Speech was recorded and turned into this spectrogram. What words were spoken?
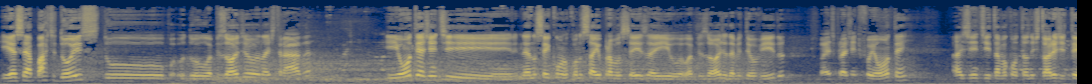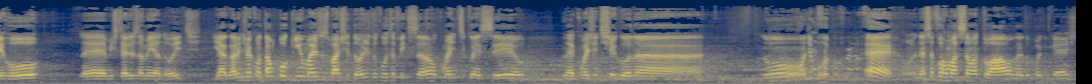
e essa é a parte 2 do, do episódio na estrada. E ontem a gente, né, não sei como, quando saiu pra vocês aí o, o episódio, deve ter ouvido, mas pra gente foi ontem. A gente tava contando histórias de terror, né, mistérios da meia-noite. E agora a gente vai contar um pouquinho mais dos bastidores do curta ficção, como a gente se conheceu, né, como a gente chegou na no onde é, nessa formação atual, né, do podcast.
